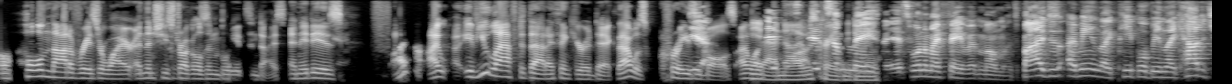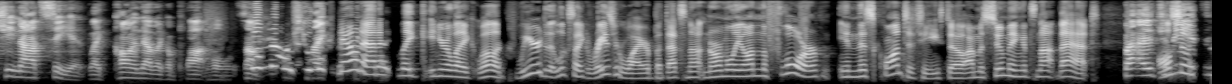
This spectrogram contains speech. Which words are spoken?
a whole knot of razor wire, and then she mm. struggles and bleeds and dies. And it is, I, I if you laughed at that, I think you're a dick. That was crazy Yeah. balls. I like Yeah, it. no, it was it's crazy to amazing. It's one of my favorite moments. But I just, I mean, like people being like, "How did she not see it?" Like calling that like a plot hole. Or Well, no, if you like- look down at it, like, and you're like, well, it's weird. It looks like razor wire, but that's not normally on the floor in this quantity. So I'm assuming it's not that. But uh, to also, me, it's, it's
